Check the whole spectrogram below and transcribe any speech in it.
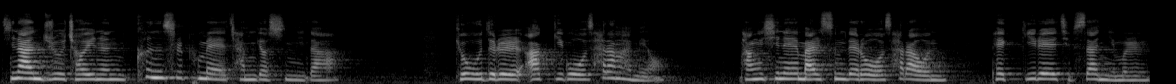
지난주 저희는 큰 슬픔에 잠겼습니다. 교우들을 아끼고 사랑하며 당신의 말씀대로 살아온 백길의 집사님을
